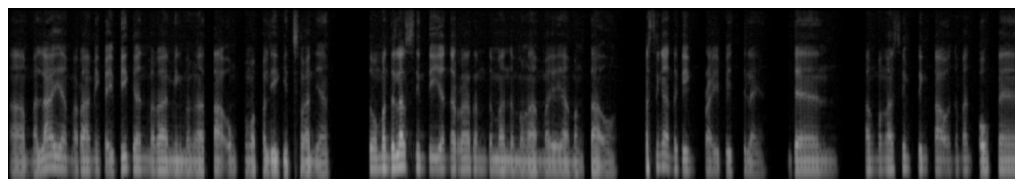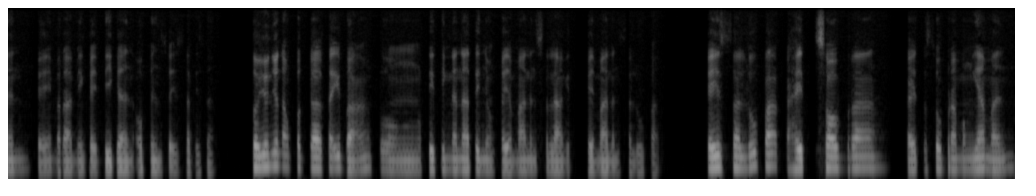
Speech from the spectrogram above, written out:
Ah, malaya, maraming kaibigan, maraming mga taong pumapaligid sa kanya. So madalas hindi yan nararamdaman ng mga mayayamang tao. Kasi nga naging private sila. eh. Then ang mga simpleng tao naman open, okay, maraming kaibigan, open sa isa't isa. So yun yun ang pagkakaiba kung titingnan natin yung kayamanan sa langit, kayamanan sa lupa. Kaya sa lupa, kahit sobra, kahit sobra mong yaman,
